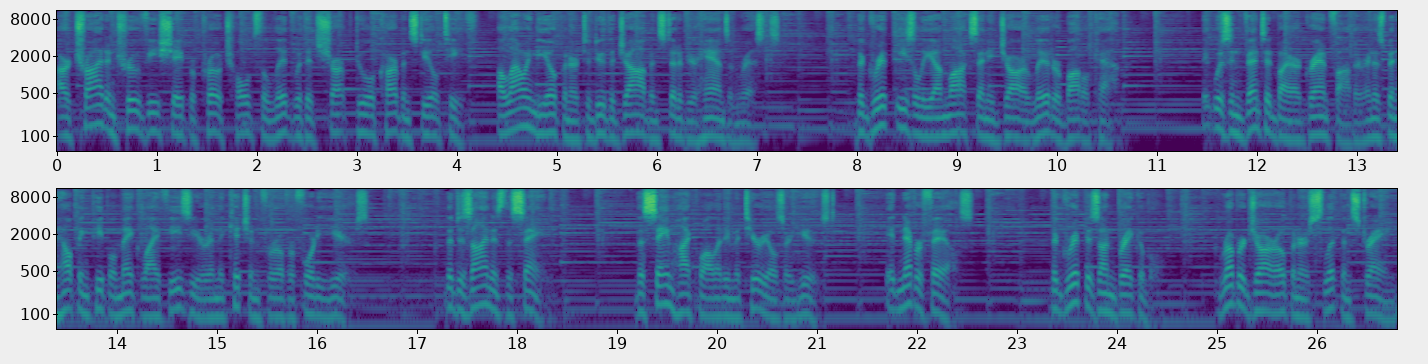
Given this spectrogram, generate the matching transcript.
our tried and true V shape approach holds the lid with its sharp dual carbon steel teeth, allowing the opener to do the job instead of your hands and wrists. The grip easily unlocks any jar lid or bottle cap. It was invented by our grandfather and has been helping people make life easier in the kitchen for over 40 years. The design is the same. The same high quality materials are used. It never fails. The grip is unbreakable. Rubber jar openers slip and strain,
